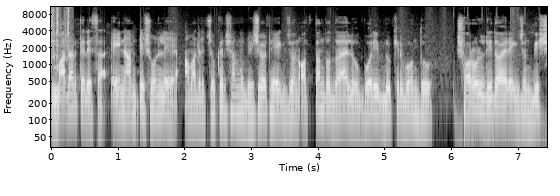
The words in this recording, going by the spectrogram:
মাদার তেরেসা, এই নামটি শুনলে আমাদের চোখের সামনে ভেসে ওঠে একজন অত্যন্ত দয়ালু, গরিব দুঃখীর বন্ধু, সরল হৃদয়ের একজন বিশ্ব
